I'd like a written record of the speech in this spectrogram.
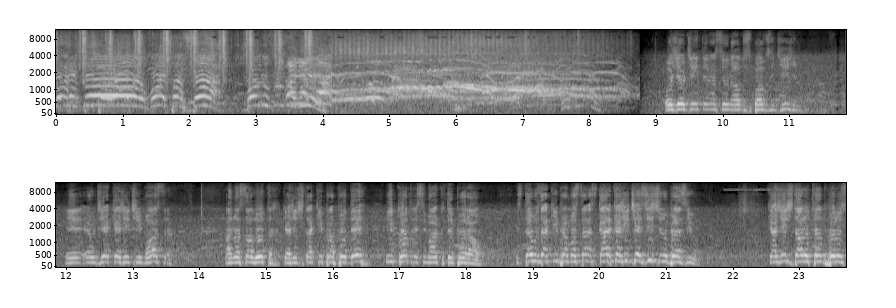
marco temporal não vai passar! Vamos nos unir! Hoje é o Dia Internacional dos Povos Indígenas. É um dia que a gente mostra a nossa luta, que a gente está aqui para poder ir contra esse marco temporal. Estamos aqui para mostrar as caras que a gente existe no Brasil. Que a gente está lutando pelos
